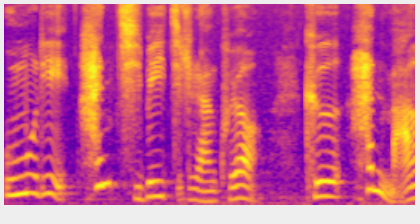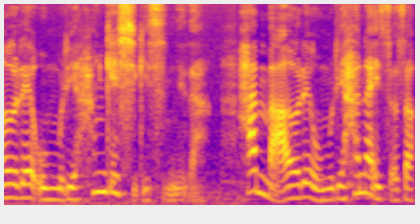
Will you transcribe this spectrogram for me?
우물이 한 집에 있지를 않고요. 그 한 마을에 우물이 한 개씩 있습니다. 한 마을에 우물이 하나 있어서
